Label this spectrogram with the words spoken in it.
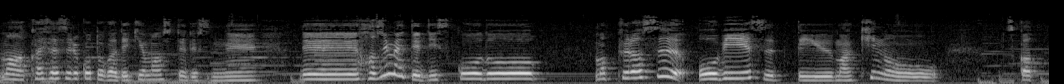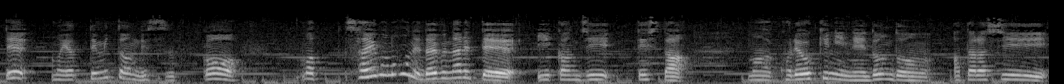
まあ、開催することができましてですね。で、初めて Discord、まあ、プラス OBS っていう、まあ、機能を使って、まあ、やってみたんですが、まあ、最後の方ね、だいぶ慣れていい感じでした。まあ、これを機にね、どんどん新しい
